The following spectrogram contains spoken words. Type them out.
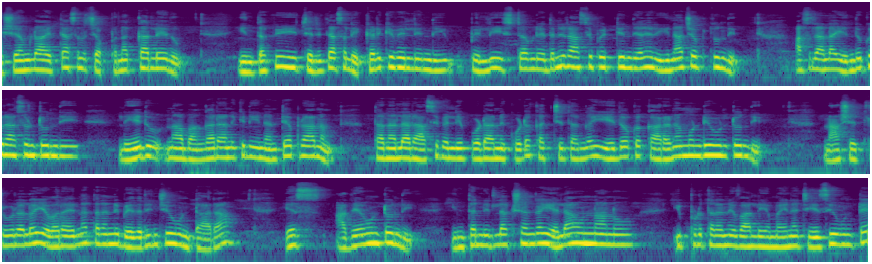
విషయంలో అయితే అసలు చెప్పనక్కర్లేదు. ఇంతకు ఈ చరిత అసలు ఎక్కడికి వెళ్ళింది? పెళ్ళి ఇష్టం లేదని రాసి పెట్టింది అని రీనా చెప్తుంది. అసలు అలా ఎందుకు రాసి ఉంటుంది లేదు నా బంగారానికి నేనంటే ప్రాణం. తను అలా రాసి వెళ్ళిపోవడానికి కూడా ఖచ్చితంగా ఏదో ఒక కారణం ఉండి ఉంటుంది. నా శత్రువులలో ఎవరైనా తనని బెదిరించి ఉంటారా? ఎస్ అదే ఉంటుంది. ఇంత నిర్లక్ష్యంగా ఎలా ఉన్నాను? ఇప్పుడు తనని వాళ్ళు ఏమైనా చేసి ఉంటే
